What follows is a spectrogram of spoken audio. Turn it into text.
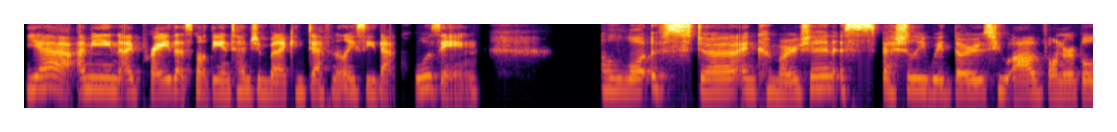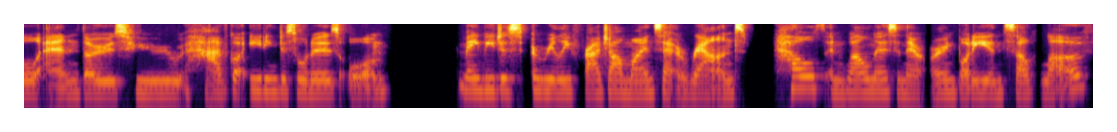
yeah, I mean, I pray that's not the intention, but I can definitely see that causing a lot of stir and commotion, especially with those who are vulnerable and those who have got eating disorders or maybe just a really fragile mindset around health and wellness and their own body and self love.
